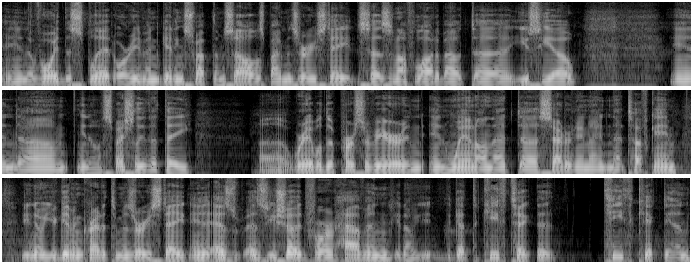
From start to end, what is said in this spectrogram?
and avoid the split or even getting swept themselves by Missouri State says an awful lot about uh, UCO, and um, you know especially that they uh, were able to persevere and, and win on that uh, Saturday night in that tough game. You know, you're giving credit to Missouri State as as you should for having you know you got the Keith tick, uh, teeth kicked in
